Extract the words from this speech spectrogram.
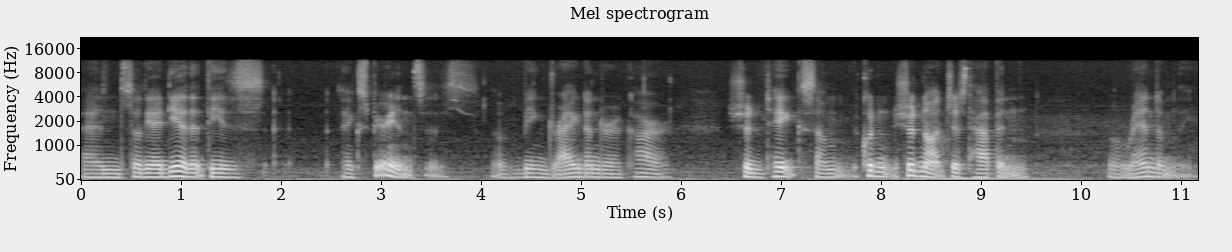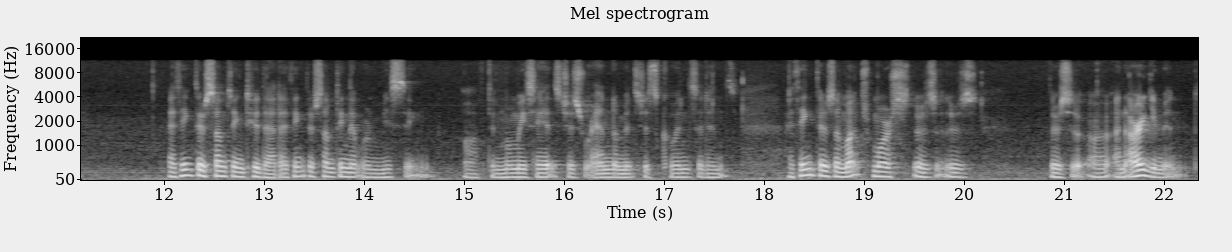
And so the idea that these experiences of being dragged under a car should take some, couldn't, should not just happen uh, randomly. I think there's something to that. I think there's something that we're missing often. When we say it's just random, it's just coincidence, I think there's a much more, there's, there's, there's a, an argument,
